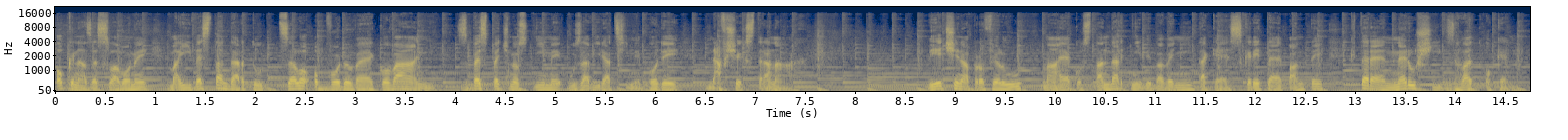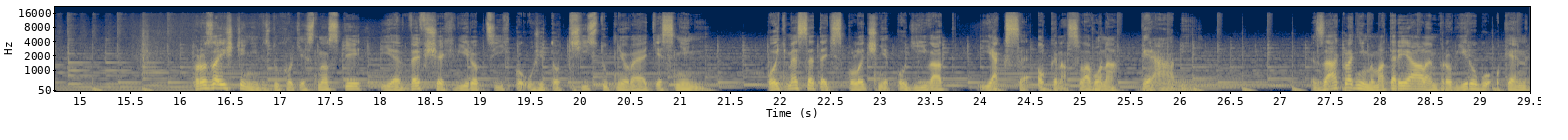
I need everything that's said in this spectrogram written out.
Okna ze Slavony mají ve standardu celoobvodové kování s bezpečnostními uzavíracími body na všech stranách. Většina profilů má jako standardní vybavení také skryté panty, které neruší vzhled oken. Pro zajištění vzduchotěsnosti je ve všech výrobcích použito třístupňové těsnění. Pojďme se teď společně podívat, jak se okna Slavona vyrábí. Základním materiálem pro výrobu oken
